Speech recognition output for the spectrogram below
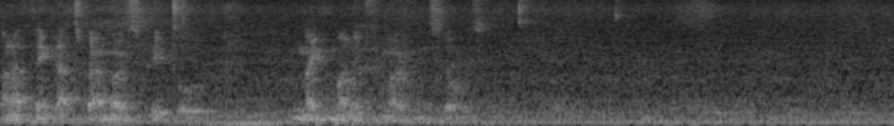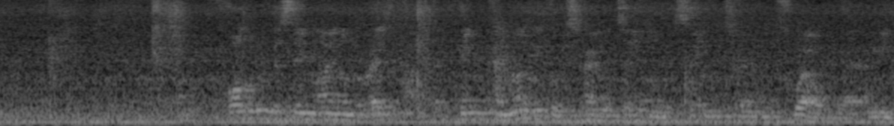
And I think that's where most people make money from open source. Following the same line on the Red Hat, I think Canonical is kind of taking the same turn as well, where, I mean,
